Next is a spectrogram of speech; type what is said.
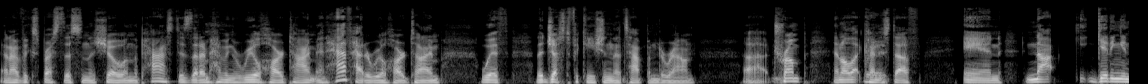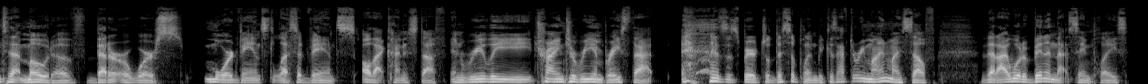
and I've expressed this in the show in the past, is that I'm having a real hard time and have had a real hard time with the justification that's happened around uh, Trump and all that kind of stuff and not getting into that mode of better or worse, more advanced, less advanced, all that kind of stuff and really trying to re-embrace that as a spiritual discipline because I have to remind myself that I would have been in that same place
